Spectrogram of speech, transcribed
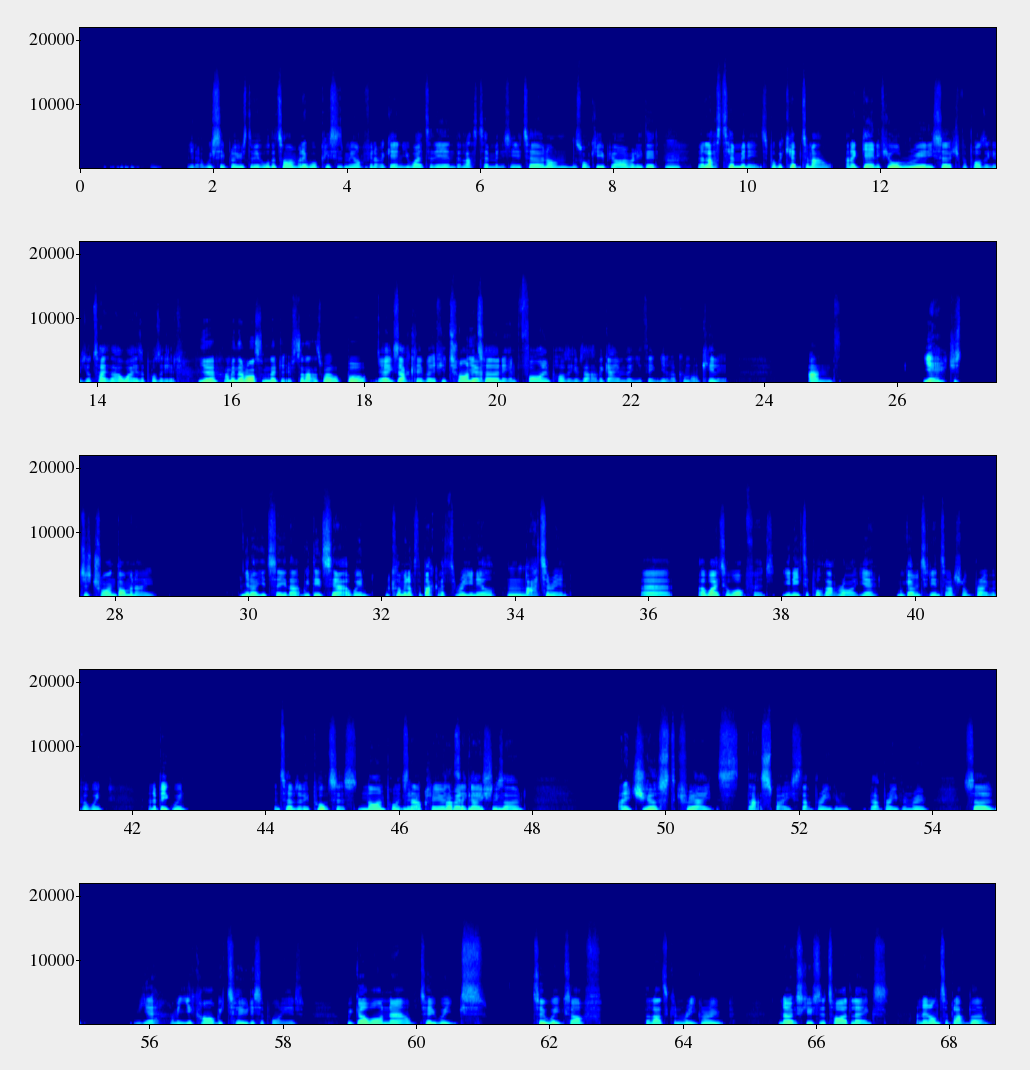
you know we see blues do it all the time and it what pisses me off you know again you wait to the end the last 10 minutes and you turn on that's what qpr really did Mm. the last 10 minutes but we kept them out And again, if you're really searching for positives, you'll take that away as a positive. Yeah, I mean there are some negatives to that as well, but Yeah, exactly. But if you're trying Yeah. to turn it and find positives out of a game that you think, you know, come on, kill it, and yeah, just just try and dominate. You know, you'd see that we did see out a win, and coming off the back of a three 0 mm, battering uh, away to Watford, you need to put that right. Yeah, we go into the international break with a win, and a big win. In terms of it puts us nine points Yeah, now clear of the that's the biggest relegation zone, and it just creates that space, that breathing, that breathing room. So, yeah, I mean, you can't be too disappointed. We go on now, two weeks, two weeks off. The lads can regroup. No excuses of tired legs, and then on to Blackburn,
